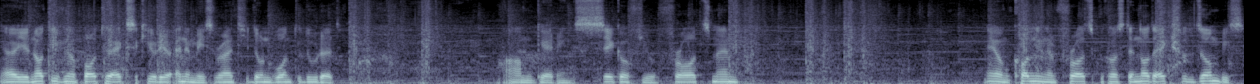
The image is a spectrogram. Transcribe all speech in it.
Yeah, you're not even about to execute your enemies, right? You don't want to do that. I'm getting sick of you frauds, man. Yeah, I'm calling them frauds because they're not actual zombies.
